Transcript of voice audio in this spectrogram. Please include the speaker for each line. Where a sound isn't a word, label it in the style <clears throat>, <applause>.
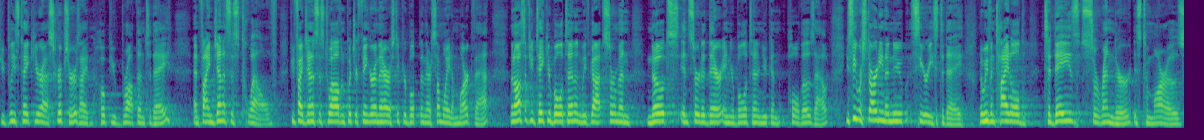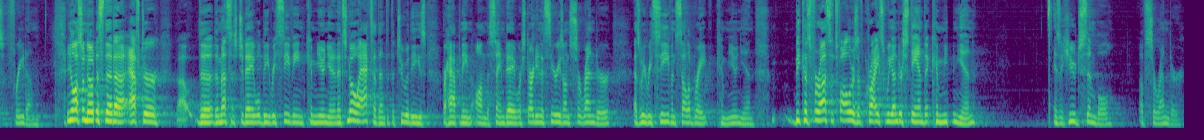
Speaker 1: If you'd please take your uh, scriptures, I hope you brought them today, and find Genesis 12. If you'd find Genesis 12 and put your finger in there or stick your bulletin in there, some way to mark that. Then also, if you take your bulletin, and we've got sermon notes inserted there in your bulletin, and you can pull those out. You see, we're starting a new series today that we've entitled Today's Surrender is Tomorrow's Freedom. And you'll also notice that uh, after uh, the, the message today will be receiving communion. And it's no accident that the two of these are happening on the same day. We're starting a series on surrender as we receive and celebrate communion. Because for us, as followers of Christ, we understand that communion is a huge symbol of surrender.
